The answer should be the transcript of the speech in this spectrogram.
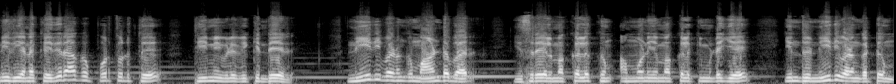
நீர் எனக்கு எதிராக போர் தொடுத்து தீமை விளைவிக்கின்றீர். நீதி வழங்கும் ஆண்டவர் இஸ்ரேல் மக்களுக்கும் அம்மோனிய மக்களுக்கும் இடையே இன்று நீதி வழங்கட்டும்.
